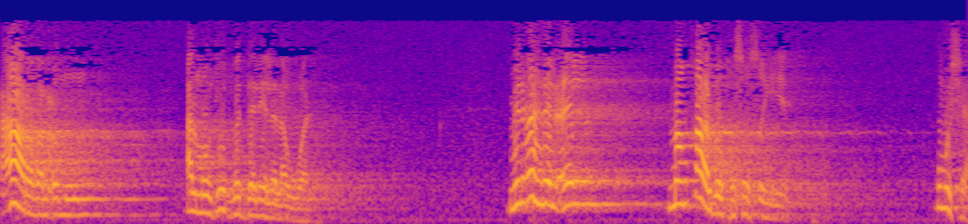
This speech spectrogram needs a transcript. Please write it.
عارض العموم الموجود بالدليل الأول. من أهل العلم من قال بالخصوصية ومشى.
